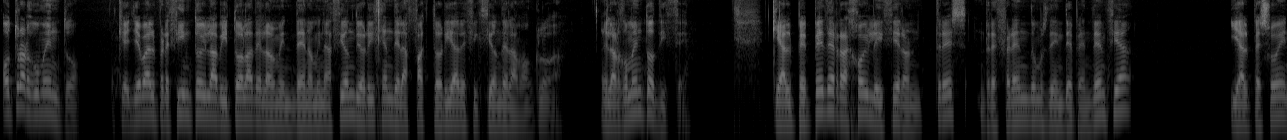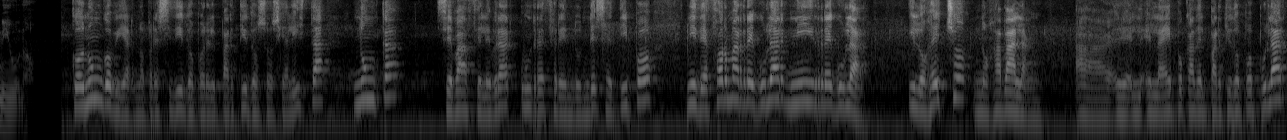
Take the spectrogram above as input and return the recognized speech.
otro argumento que lleva el precinto y la vitola de la denominación de origen de la factoría de ficción de la Moncloa. El argumento dice, que al PP de Rajoy le hicieron tres referéndums de independencia y al PSOE ni uno. Con un gobierno presidido por el Partido Socialista nunca se va a celebrar un referéndum de ese tipo, ni de forma regular ni irregular. Y los hechos nos avalan. Ah, en la época del Partido Popular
